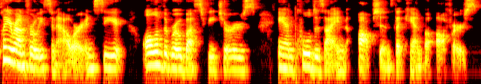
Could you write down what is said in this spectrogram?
play around for at least an hour and see all of the robust features and cool design options that Canva offers.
